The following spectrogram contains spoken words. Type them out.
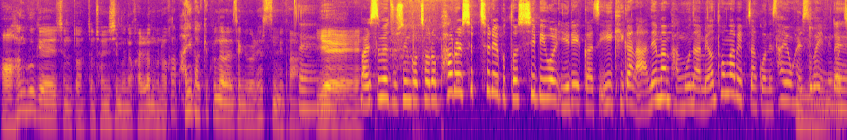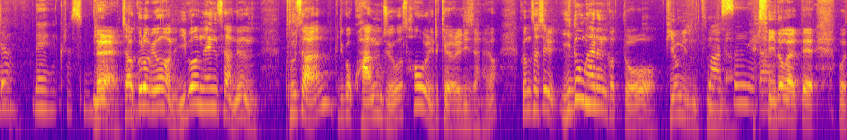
아, 한국의 좀 어떤 전시 문화, 관람 문화가 많이 바뀌었구나라는 생각을 했습니다. 네. 예. 말씀해 주신 것처럼 8월 17일부터 12월 1일까지 이 기간 안에만 방문하면 통합 입장권을 사용할 수가 있는 네, 거죠? 네, 그렇습니다. 네, 자 그러면 이번 행사는 부산 그리고 광주, 서울 이렇게 열리잖아요. 그럼 사실 이동하는 것도 비용이 좀 듭니다. 맞습니다. 그래서 이동할 때 뭐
